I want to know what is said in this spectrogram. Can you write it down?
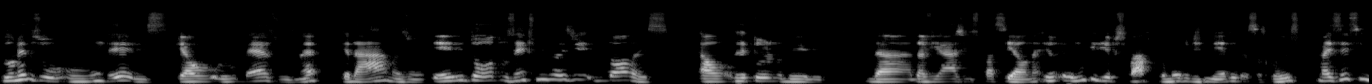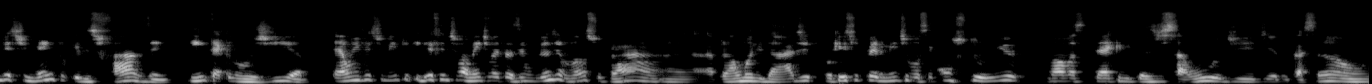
pelo menos o, o, um deles, que é o, o, Bezos, né, que é da Amazon, ele doou 200 milhões de, de dólares ao retorno dele da, da viagem espacial. Né? Eu, eu nunca iria para o espaço, porque morro de medo dessas coisas, mas esse investimento que eles fazem em tecnologia é um investimento que definitivamente vai trazer um grande avanço para a humanidade, porque isso permite você construir novas técnicas de saúde, de educação,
